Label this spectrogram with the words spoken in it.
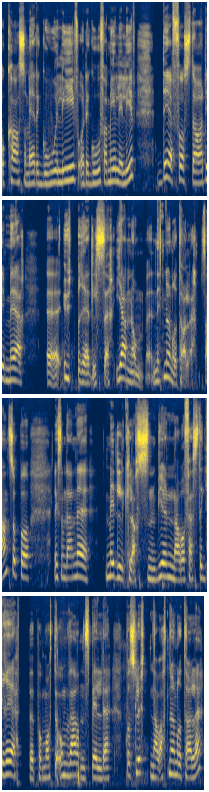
og hva som er det gode liv og det gode familieliv, det får stadig mer eh, utbredelse gjennom 1900-tallet. Så på liksom denne middelklassen begynner å feste grepet på en måte om verdensbildet på slutten av 1800-tallet.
